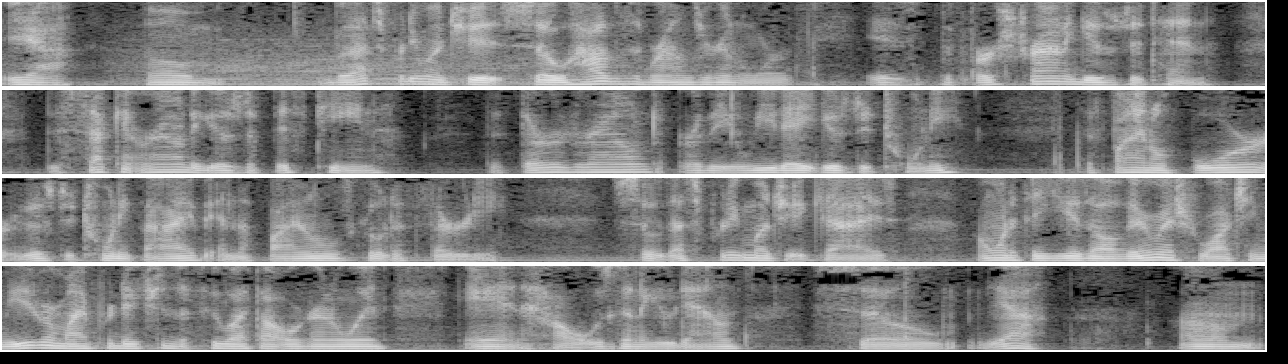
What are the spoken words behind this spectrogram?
yeah, um, but that's pretty much it. So how the rounds are gonna work is the first round it goes to 10. The second round, it goes to 15. The third round, or the Elite 8, goes to 20. The final four goes to 25, and the finals go to 30. So that's pretty much it, guys. I want to thank you guys all very much for watching. These were my predictions of who I thought were going to win and how it was going to go down. So, yeah. Um,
